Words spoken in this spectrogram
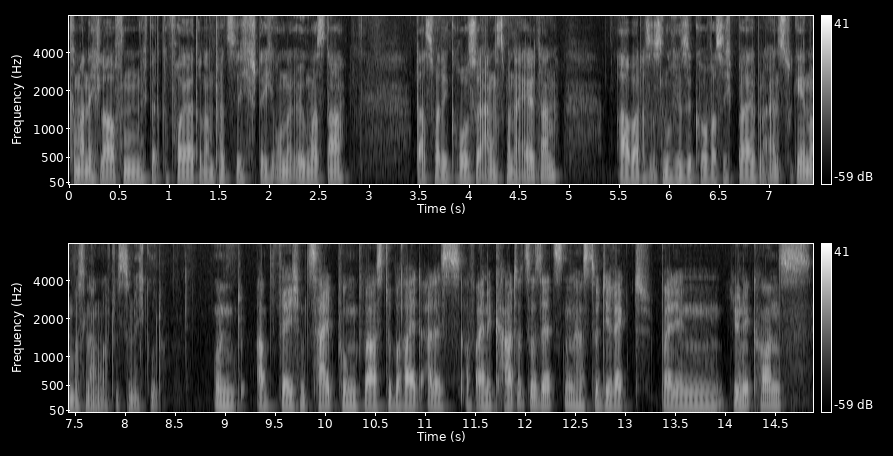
Kann man nicht laufen, ich werde gefeuert und dann plötzlich stehe ich ohne irgendwas da. Das war die große Angst meiner Eltern. Aber das ist ein Risiko, was ich bereit bin einzugehen und bislang läuft es ziemlich gut. Und ab welchem Zeitpunkt warst du bereit, alles auf eine Karte zu setzen? Hast du direkt bei den Unicorns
